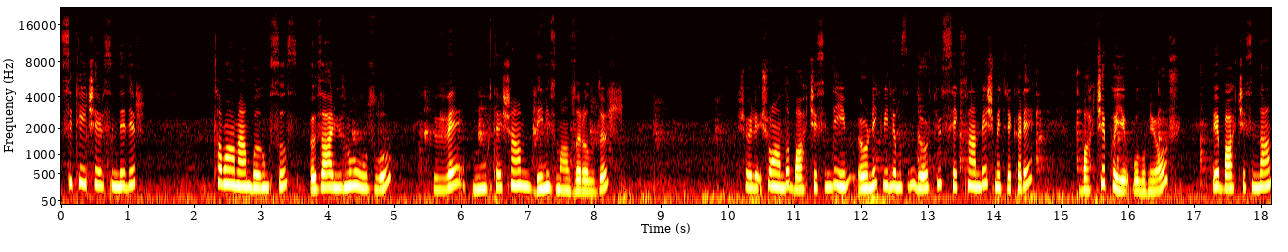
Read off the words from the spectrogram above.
site içerisindedir. Tamamen bağımsız, özel yüzme havuzlu ve muhteşem deniz manzaralıdır. Şöyle şu anda bahçesindeyim. Örnek villamızın 485 metrekare bahçe payı bulunuyor ve bahçesinden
